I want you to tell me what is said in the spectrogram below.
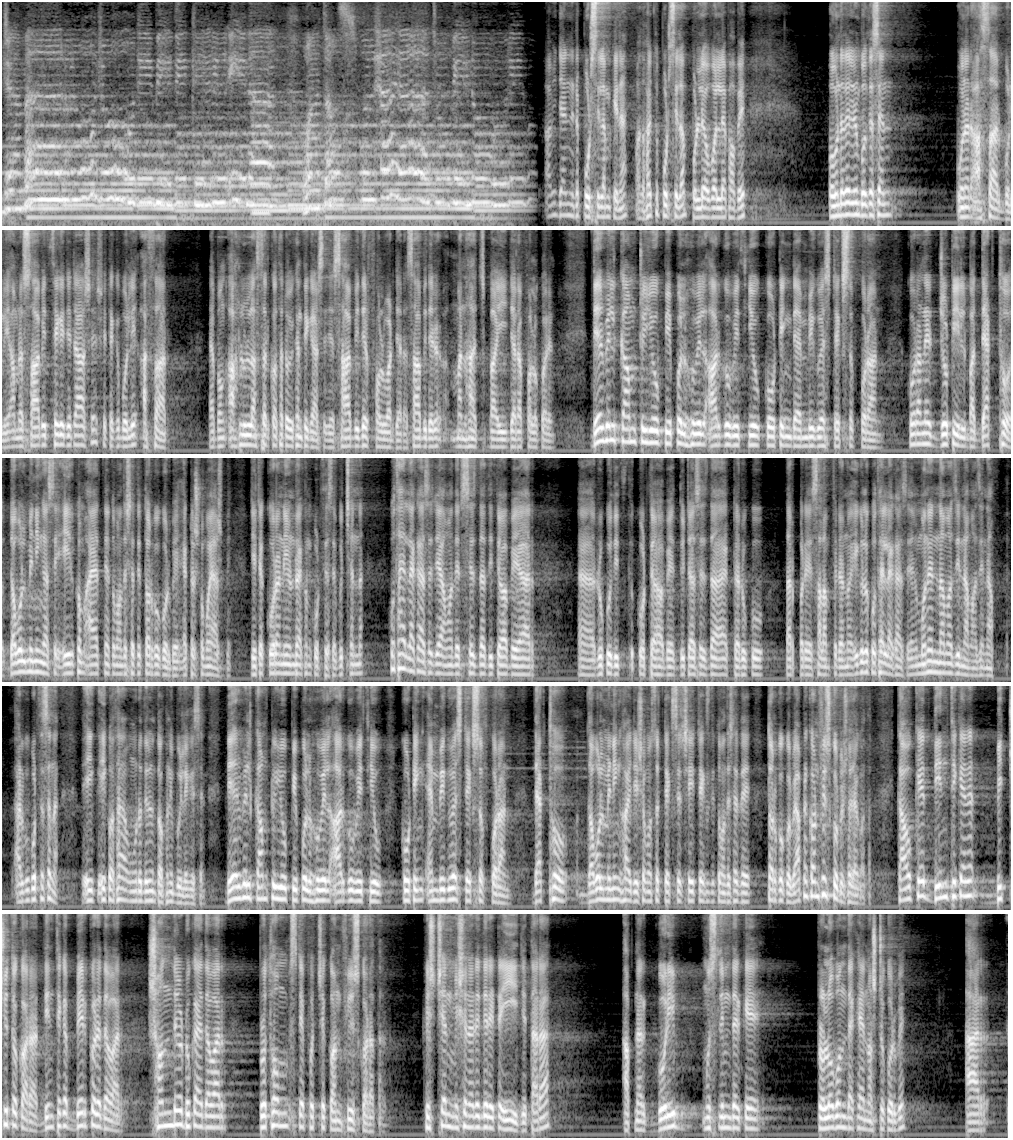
جمال الوجود بذكر الإله وتصفو الحياة بنوره আমি জানি না এটা পড়ছিলাম কিনা হয়তো পড়ছিলাম পড়লে ওভারল্যাপ হবে ওনাদের বলতেছেন ওনার আসার বলি আমরা সাহাবিদ থেকে যেটা আসে সেটাকে বলি আসার এবং আহলুল আসার কথাটা ওইখান থেকে আসে যে সাহাবিদের ফলোয়ার যারা সাহাবিদের মানহাজ বা ই যারা ফলো করেন there will come to you people who will argue with you quoting the ambiguous text of Quran কোরআনের জটিল বা দ্ব্যর্থ ডবল মিনিং আছে, এইরকম আয়াত নিয়ে তোমাদের সাথে তর্ক করবে, একটা সময় আসবে, যেটা কোরআনিয়নরা এখন করতেছে, বুঝছেন না? কোথায় লেখা আছে যে আমাদের সেজদা দিতে হবে আর রুকু দিতে করতে হবে, দুইটা সেজদা, একটা রুকু, তারপরে সালাম ফেরানো, এগুলো কোথায় লেখা আছে? মনের নামাজি নামাজি না আর্গু করতেছে না? এই এই কথা উমরুদ্দিন তখনই বলে গেছেন। There will come to you people who will argue with you quoting ambiguous text of Quran দ্যার্থ double meaning হয় যে সমস্ত টেক্সটের সেই টেক্স দিয়ে তোমাদের সাথে তর্ক করবে। আপনি কনফিউজ করবে সোজা কথা। কাউকে দিন থেকে বিচ্যুত করার, দিন থেকে বের করে দেওয়ার, সন্দেহ ঢুকায় দেওয়ার প্রথম স্টেপ হচ্ছে কনফিউজ করা তার। খ্রিস্টান মিশনারিদের এটা ই যে তারা আপনার গরিব মুসলিমদেরকে প্রলোভন দেখায়, নষ্ট করবে। আর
